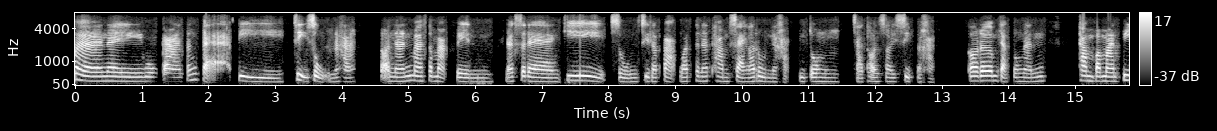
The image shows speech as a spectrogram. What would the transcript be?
มาในวงการตั้งแต่ปี 40 นะคะ ตอนนั้นมาสมัครเป็นนักแสดงที่ศูนย์ศิลปะวัฒนธรรมแสงอรุณนะคะอยู่ตรงสาทรซอยสิบอะค่ะ ก็เริ่มจากตรงนั้นทำประมาณปี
